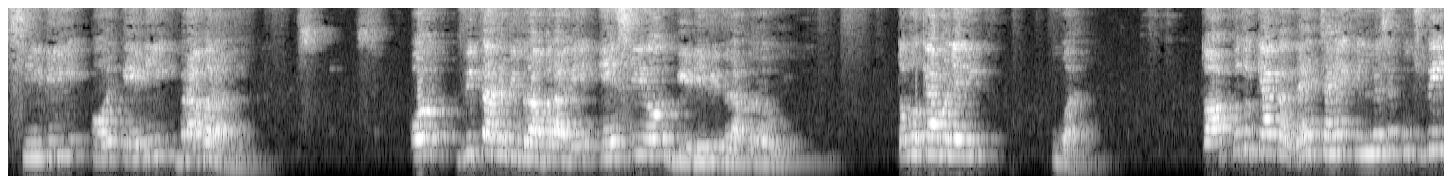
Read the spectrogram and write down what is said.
C D और ए डी बराबर आ गई। और विकर्ण भी बराबर आ गए। ए सी और बी डी भी बराबर होगी तो वो क्या बनेगी? वन तो आपको तो क्या करना है? चाहे इनमें से कुछ भी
